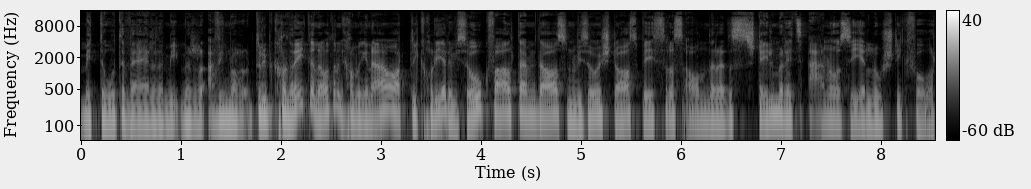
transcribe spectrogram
Methode wählen, damit man auch mal darüber kann reden, oder? Dann kann man genau artikulieren, wieso gefällt einem das und wieso ist das besser als andere. Das stellen wir jetzt auch noch sehr lustig vor vor.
